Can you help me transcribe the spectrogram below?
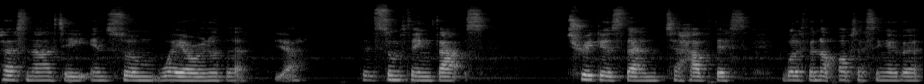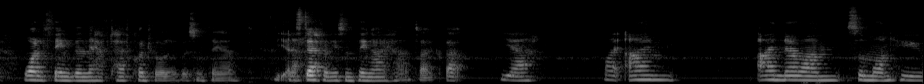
personality in some way or another. yeah. There's something that's triggers them to have this well if they're not obsessing over one thing then they have to have control over something else. Yeah. It's definitely something I had like that. Yeah. Like I'm I know I'm someone who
